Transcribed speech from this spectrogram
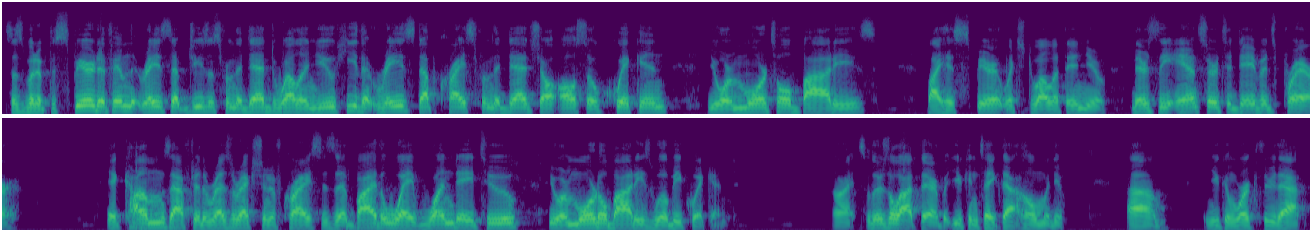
It says, But if the spirit of him that raised up Jesus from the dead dwell in you, he that raised up Christ from the dead shall also quicken your mortal bodies by his spirit which dwelleth in you. There's the answer to David's prayer it comes after the resurrection of Christ is that, by the way, one day too, your mortal bodies will be quickened. All right, so there's a lot there, but you can take that home with you um, and you can work through that.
